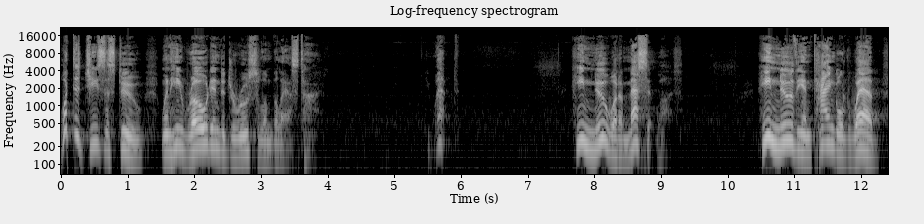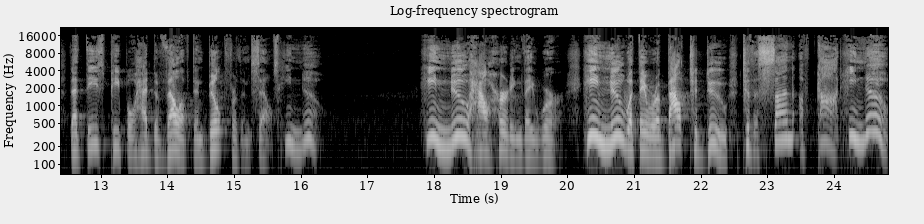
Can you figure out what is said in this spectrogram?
What did Jesus do when he rode into Jerusalem the last time? He wept. He knew what a mess it was. He knew the entangled web that these people had developed and built for themselves. He knew. He knew how hurting they were. He knew what they were about to do to the Son of God. He knew.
